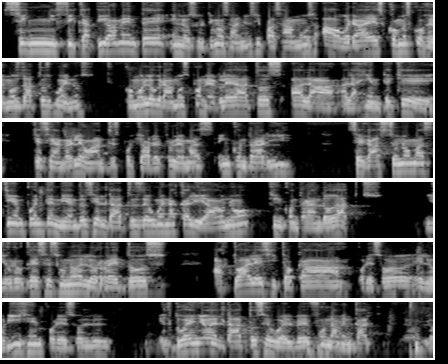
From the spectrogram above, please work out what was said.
significativamente en los últimos años y pasamos ahora es cómo escogemos datos buenos, cómo logramos ponerle datos a la, a la gente que, que, sean relevantes, porque ahora el problema es encontrar y se gasta uno más tiempo entendiendo si el dato es de buena calidad o no que encontrando datos. Yo creo que ese es uno de los retos actuales y toca por eso el origen, por eso el, el dueño del dato se vuelve fundamental. Lo,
